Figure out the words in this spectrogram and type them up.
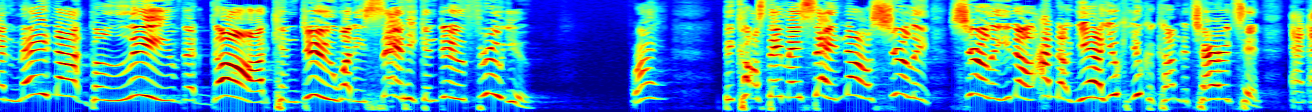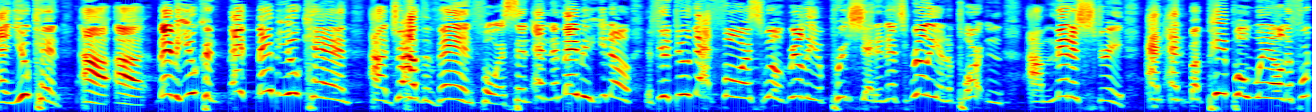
and may not believe that God can do what He said He can do through you. Right? because they may say, no, surely, surely, you know, I know, yeah, you, you could come to church and, and, and you can, uh, uh, maybe you can, maybe you can uh, drive the van for us. And, and maybe, you know, if you do that for us, we'll really appreciate it. And it's really an important uh, ministry. And, and, but people will, if we're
